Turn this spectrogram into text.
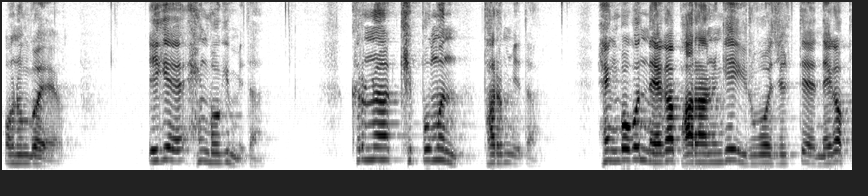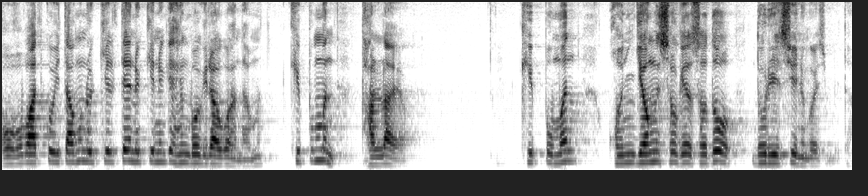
오는 거예요. 이게 행복입니다. 그러나 기쁨은 다릅니다. 행복은 내가 바라는 게 이루어질 때, 내가 보호받고 있다고 느낄 때 느끼는 게 행복이라고 한다면, 기쁨은 달라요. 기쁨은 곤경 속에서도 누릴 수 있는 것입니다.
